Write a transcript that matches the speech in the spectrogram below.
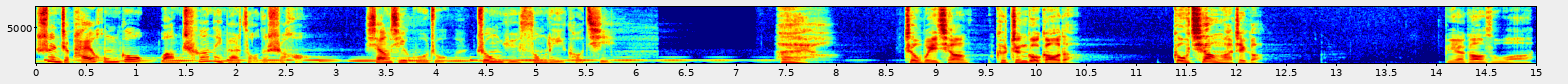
顺着排洪沟往车那边走的时候，湘西谷主终于松了一口气。哎呀，这围墙可真够高的，够呛啊！这个，别告诉我。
